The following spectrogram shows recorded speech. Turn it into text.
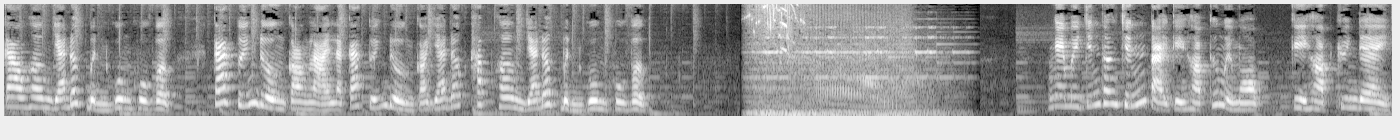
cao hơn giá đất bình quân khu vực. Các tuyến đường còn lại là các tuyến đường có giá đất thấp hơn giá đất bình quân khu vực. Ngày 19 tháng 9 tại kỳ họp thứ 11, kỳ họp chuyên đề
